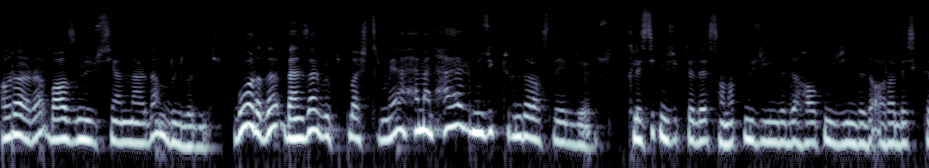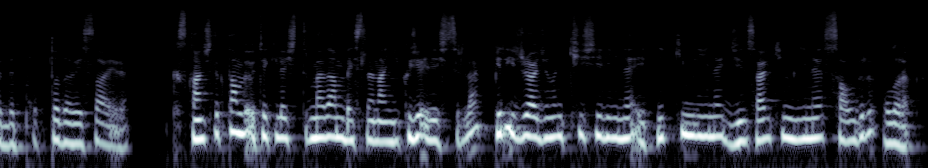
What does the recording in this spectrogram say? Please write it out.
ara ara bazı müzisyenlerden duyulabilir. Bu arada benzer bir putlaştırmaya hemen her müzik türünde rastlayabiliyoruz. Klasik müzikte de, sanat müziğinde de, halk müziğinde de, arabeskte de, popta da vesaire. Kıskançlıktan ve ötekileştirmeden beslenen yıkıcı eleştiriler bir icracının kişiliğine, etnik kimliğine, cinsel kimliğine saldırı olarak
